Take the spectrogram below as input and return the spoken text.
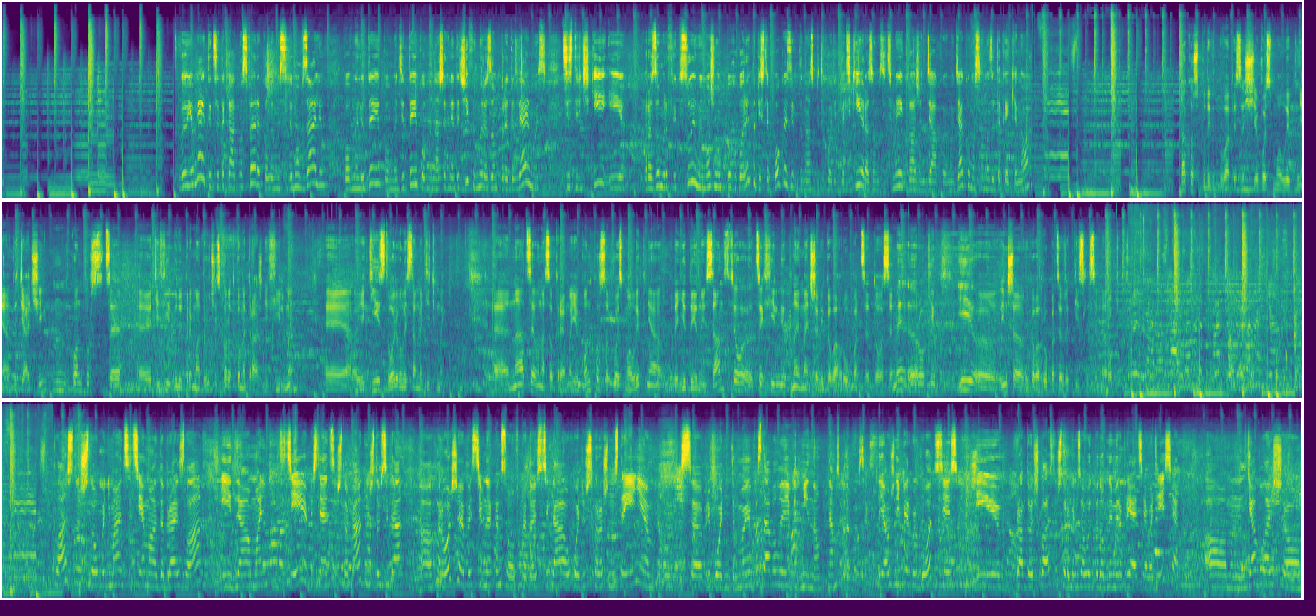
Ви уявляєте, це така атмосфера, коли ми сидимо в залі, повно людей, повно дітей, повно наших глядачів, і ми разом передивляємось ці стрічки і разом рефлексуємо і можемо поговорити. Після показів до нас підходять батьки разом з дітьми і кажуть дякуємо, дякуємо саме за таке кіно. Також буде відбуватися ще 8 липня дитячий конкурс. Це е, ті фі будуть приймати участь короткометражні фільми, е, які створювалися саме дітьми. Е, На це у нас окремо є конкурс. От 8 липня буде єдиний сеанс цього цих фільмів. Найменша вікова група це до 7 років, і е, інша вікова група це вже після 7 років. Классно, что поднимается тема добра и зла, и для маленьких детей объясняется, что как, и что всегда э, хорошая, позитивная концовка. То есть всегда уходишь с хорошим настроением, с приподнятым. Мы поставили відмінно, нам сподобався. Я уже не первый год здесь, и правда очень классно, что организовывают подобные мероприятия в Одессе. Ам, Я была еще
